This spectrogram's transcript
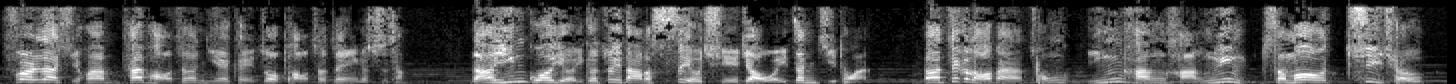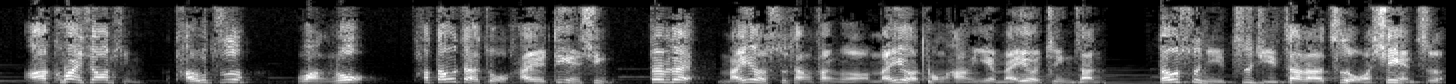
富二代喜欢开跑车，你也可以做跑车这样一个市场。然后英国有一个最大的私有企业叫维珍集团，啊，这个老板从银行、航运、什么气球啊、快消品、投资、网络，他都在做，还有电信，对不对？没有市场份额，没有同行，也没有竞争，都是你自己在那自我限制。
